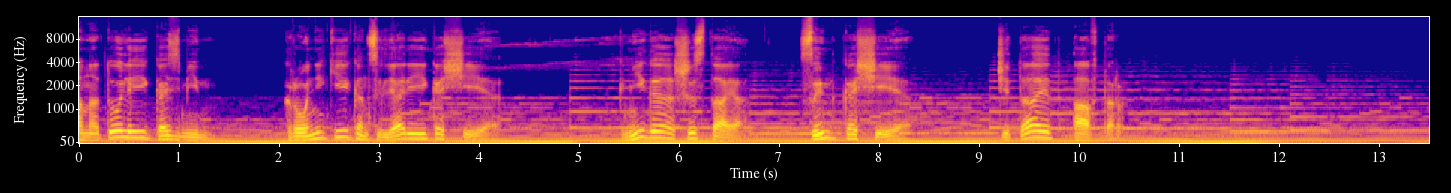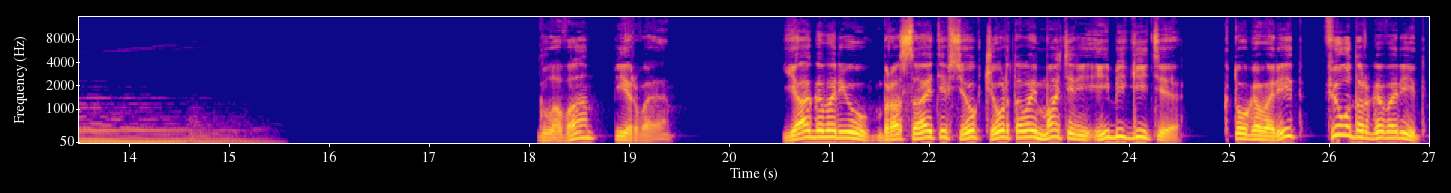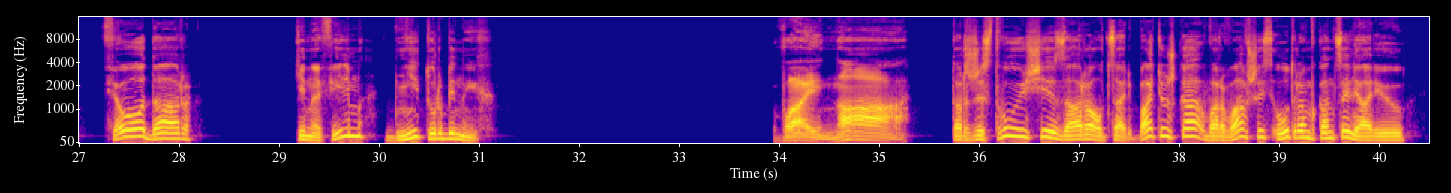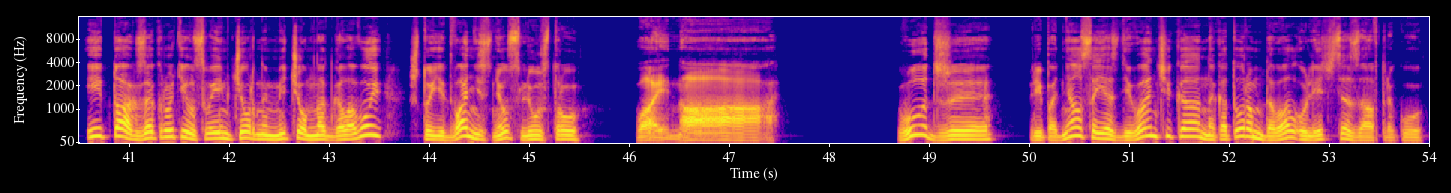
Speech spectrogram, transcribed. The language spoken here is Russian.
Анатолий Казьмин. Хроники канцелярии Кощея. Книга шестая. Сын Кощея. Читает автор. Глава первая. «Я говорю, бросайте все к чертовой матери и бегите!» Кто говорит? Федор говорит. Федор! Кинофильм «Дни Турбиных». «Война!» – торжествующе заорал царь-батюшка, ворвавшись утром в канцелярию, и так закрутил своим черным мечом над головой, что едва не снес люстру. «Война!» «Вот же!» – приподнялся я с диванчика, на котором давал улечься завтраку.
